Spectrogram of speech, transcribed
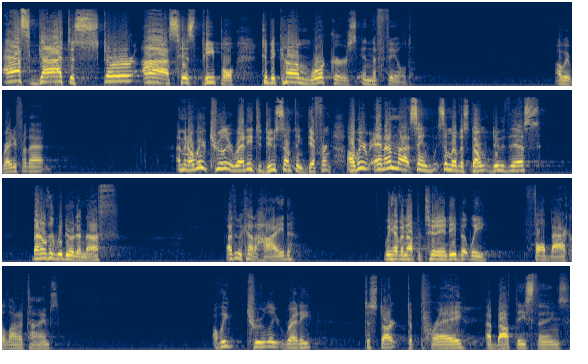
ask God to stir us, his people, to become workers in the field. Are we ready for that? I mean, are we truly ready to do something different? Are we, and I'm not saying some of us don't do this, but I don't think we do it enough. I think we kind of hide. We have an opportunity, but we fall back a lot of times. Are we truly ready to start to pray about these things?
